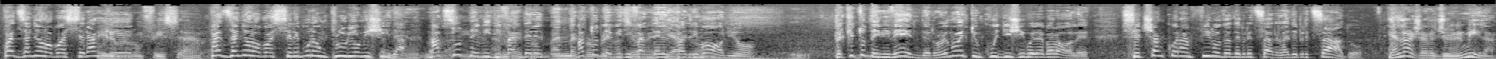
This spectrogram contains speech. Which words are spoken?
Poi Zagnolo può essere anche. Poi Zagnolo può essere pure un pluriomicida. Me, ma tu devi difendere ma tu devi difendere il patrimonio. Perché tu devi venderlo nel momento in cui dici quelle parole. Se c'è ancora un filo da deprezzare, l'hai deprezzato. E allora c'ha ragione il Milan.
